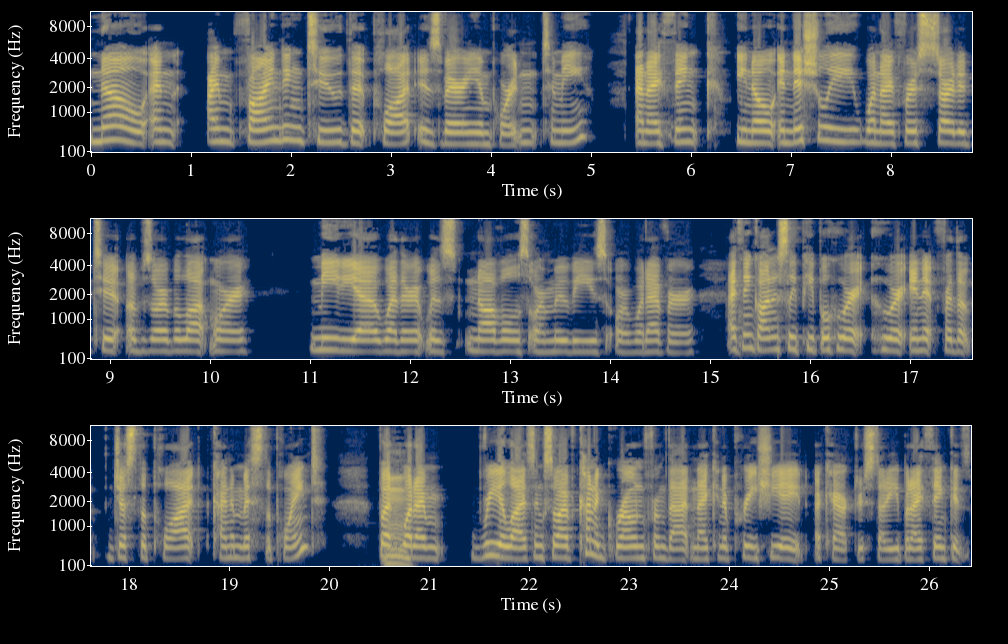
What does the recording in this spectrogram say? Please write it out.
no, and I'm finding too that plot is very important to me. And I think, you know, initially when I first started to absorb a lot more media, whether it was novels or movies or whatever, I think honestly people who are who are in it for the just the plot kind of miss the point. But Mm. what I'm realizing so I've kind of grown from that and I can appreciate a character study, but I think it's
